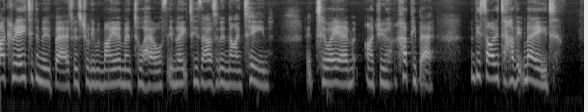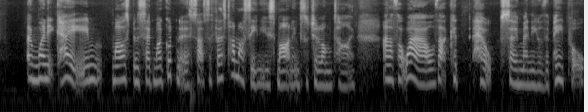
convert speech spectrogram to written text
I created the Mood Bears when struggling with my own mental health in late 2019. At 2 a.m., I drew Happy Bear and decided to have it made. And when it came, my husband said, My goodness, that's the first time I've seen you smiling in such a long time. And I thought, wow, that could help so many other people.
